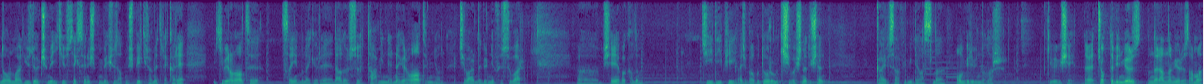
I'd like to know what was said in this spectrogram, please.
Normal yüz ölçümü 283.561 kilometre kare. 2016 sayımına göre daha doğrusu tahminlerine göre 16 milyon civarında bir nüfusu var. Şeye bakalım. GDP acaba bu doğru mu? Kişi başına düşen gayri safi milli hasıla 11 bin dolar gibi bir şey. Evet çok da bilmiyoruz bunları anlamıyoruz ama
